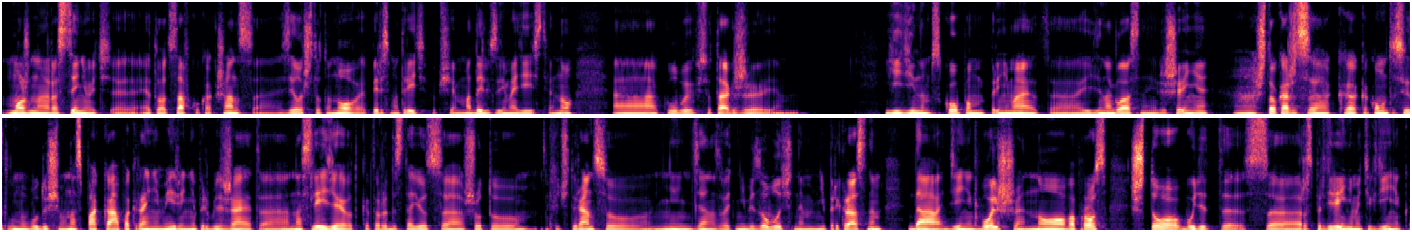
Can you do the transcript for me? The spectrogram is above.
можно расценивать э, эту отставку как шанс э, сделать что-то новое, пересмотреть вообще модель взаимодействия. Но а, клубы все так же единым скопом принимают э, единогласные решения, э, что, кажется, к какому-то светлому будущему нас пока, по крайней мере, не приближает. Э, наследие, вот, которое достается Шоту Хачатурянцу, нельзя назвать ни безоблачным, ни прекрасным. Да, денег больше, но вопрос, что будет с распределением этих денег?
